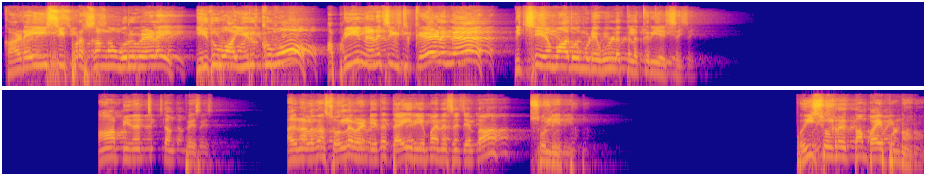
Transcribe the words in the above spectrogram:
கடைசி பிரசங்கம் ஒருவேளை இதுவா இருக்குமோ அப்படின்னு நினைச்சுக்கிட்டு கேளுங்க. நிச்சயமா அது உங்களுடைய உள்ளத்துல கிரியை செய்யும். ஆ, அப்படி நினைச்சுட்டாங்க பேச அதனாலதான் சொல்ல வேண்டியதை தைரியமா என்ன செஞ்சிடலாம்? சொல்லிடலாம். பொய் சொல்றது தான் பயப்படணும்.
